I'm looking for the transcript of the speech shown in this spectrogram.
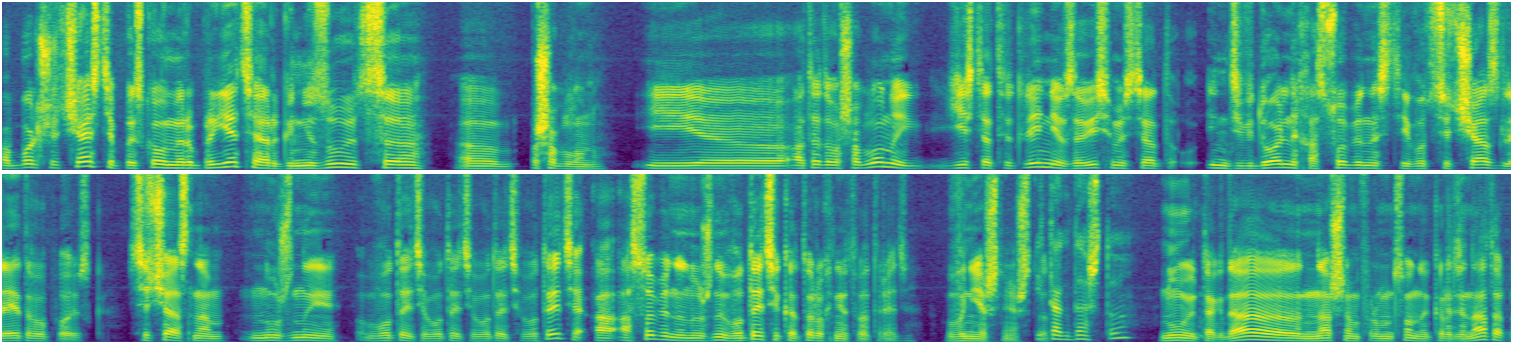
по большей части поисковые мероприятия организуются э, по шаблону. И э, от этого шаблона есть ответвление в зависимости от индивидуальных особенностей вот сейчас для этого поиска. Сейчас нам нужны вот эти, вот эти, вот эти, вот эти, а особенно нужны вот эти, которых нет в отряде. Внешнее что-то. И тогда что? Ну и тогда наш информационный координатор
